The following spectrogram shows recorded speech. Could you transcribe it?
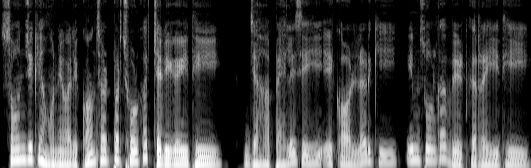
सोनजे के होने वाले कॉन्सर्ट पर छोड़कर चली गई थी, जहाँ पहले से ही एक और लड़की इमसोल का वेट कर रही थी।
